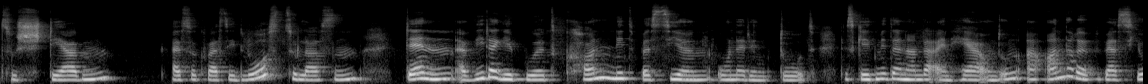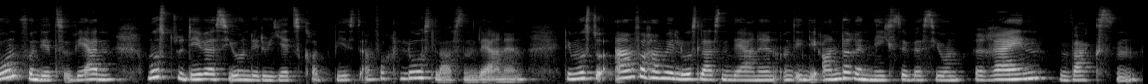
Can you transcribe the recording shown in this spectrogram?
zu sterben, also quasi loszulassen, denn eine Wiedergeburt kann nicht passieren ohne den Tod. Das geht miteinander einher. Und um eine andere Version von dir zu werden, musst du die Version, die du jetzt gerade bist, einfach loslassen lernen. Die musst du einfach einmal loslassen lernen und in die andere nächste Version reinwachsen.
